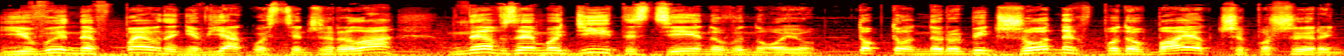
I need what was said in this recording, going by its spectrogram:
і ви не впевнені в якості джерела, не взаємодійте з цією новиною. Тобто не робіть жодних вподобайок чи поширень.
